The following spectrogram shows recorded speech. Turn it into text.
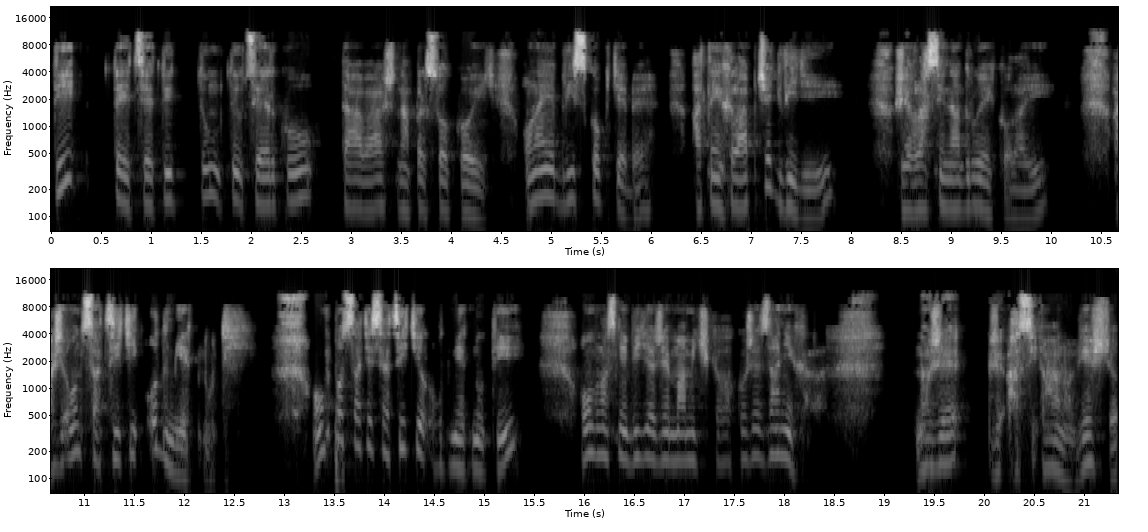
Ty tej, ty tú, tú cerku dávaš na prso kojiť. Ona je blízko k tebe a ten chlapček vidí, že vlastne na druhej kolaji a že on sa cíti odmietnutý. On v podstate sa cítil odmietnutý, on vlastne videl, že mamička akože zanechala. No, že, že asi áno, vieš čo,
